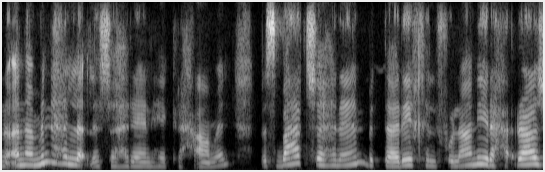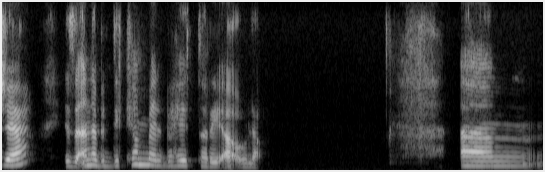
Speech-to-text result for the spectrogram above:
إنه أنا من هلأ لشهرين هيك رح أعمل بس بعد شهرين بالتاريخ الفلاني رح أراجع إذا أنا بدي كمل بهي الطريقة أو لا آه،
